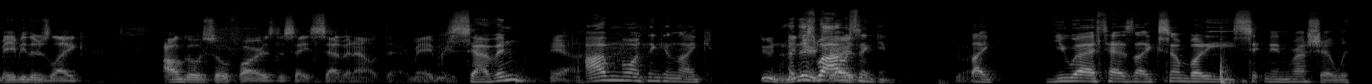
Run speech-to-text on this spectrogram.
maybe there's like, I'll go so far as to say seven out there, maybe. Seven? Yeah, I'm more thinking like dude. this is what I was miniaturizing- thinking. Like, U.S. has like somebody sitting in Russia with.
